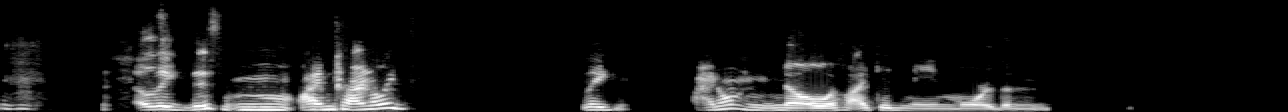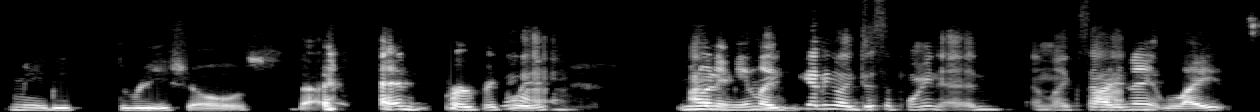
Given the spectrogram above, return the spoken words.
like this i'm trying to like like i don't know if i could name more than maybe three shows that end perfectly Yeah. you know what i mean like getting like disappointed and like sad. friday night lights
